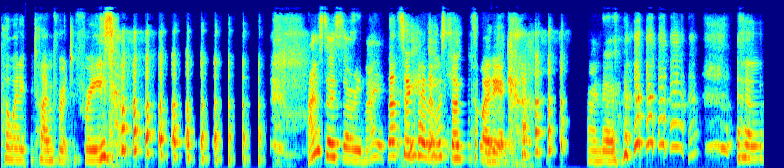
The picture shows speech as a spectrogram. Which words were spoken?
poetic time for it to freeze. I'm so sorry. My That's okay. It, that was so poetic. I know. um,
